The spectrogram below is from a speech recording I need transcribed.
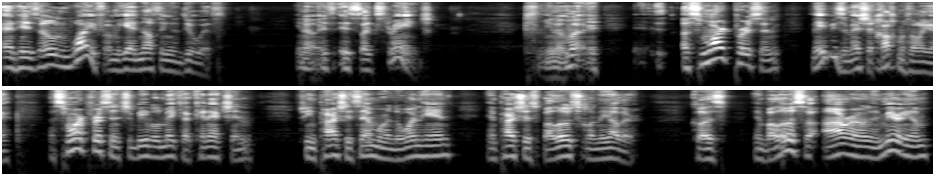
and his own wife, I mean, he had nothing to do with. You know, it's, it's like strange. You know, a smart person, maybe he's a Meshech Chachma, something like that. A smart person should be able to make a connection between Parshas Emor on the one hand and Parshas Baloscha on the other. Because in Baloscha, Aaron and Miriam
